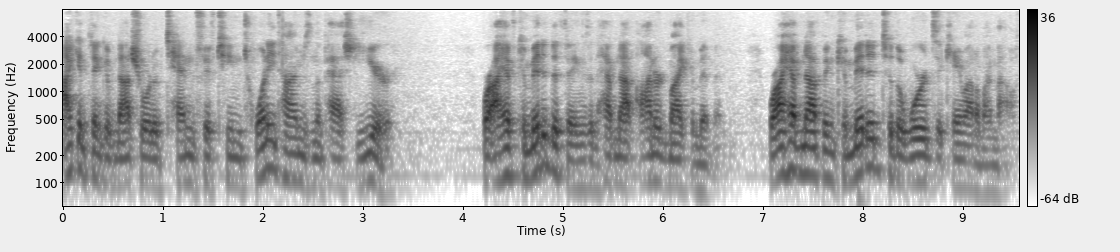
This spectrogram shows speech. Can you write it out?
I can think of not short of 10, 15, 20 times in the past year where I have committed to things and have not honored my commitment, where I have not been committed to the words that came out of my mouth.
